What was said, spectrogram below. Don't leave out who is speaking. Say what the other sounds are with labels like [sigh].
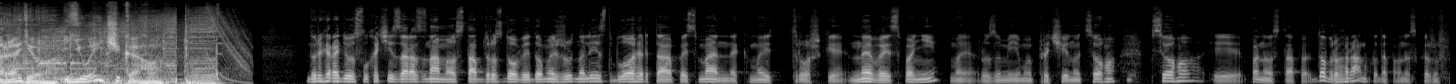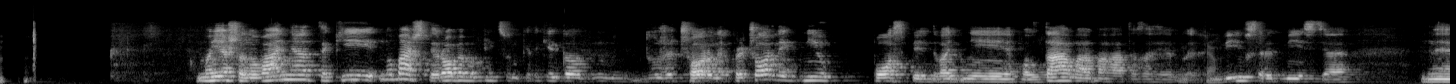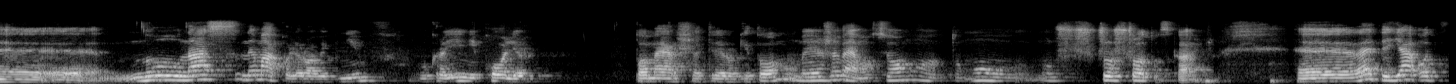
Speaker 1: Радіо UA Чикаго.
Speaker 2: Дорогі радіослухачі, зараз з нами Остап Дроздов, відомий журналіст, блогер та письменник. Ми трошки не виспані, ми розуміємо причину цього всього. І, пане Остапе, доброго ранку, напевно, скажу.
Speaker 3: Моє шанування такі, ну бачите, робимо підсумки таких до дуже чорних причорних днів. Поспіль два дні Полтава, багато загиблих. Львів середмістя. Е, ну, у нас нема кольорових днів. В Україні колір помер ще три роки тому. Ми живемо в цьому, тому ну, що, що тут скажеш? Е, знаєте, я от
